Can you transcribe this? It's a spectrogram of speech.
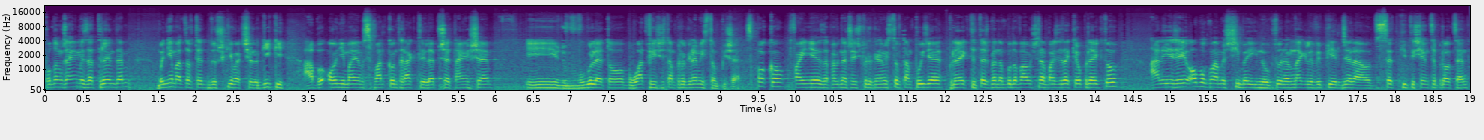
Podążajmy za trendem, bo nie ma co wtedy doszukiwać się logiki, albo oni mają smart kontrakty lepsze, tańsze i w ogóle to łatwiej się tam programistom pisze. Spoko, fajnie, zapewne część programistów tam pójdzie, projekty też będą budowały się na bazie takiego projektu, ale jeżeli obok mamy Shiba Inu, która nagle wypierdziela od setki tysięcy procent,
